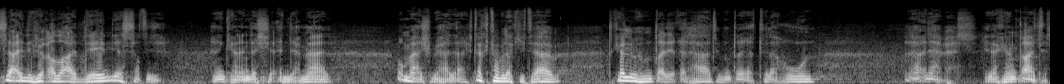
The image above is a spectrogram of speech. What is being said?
يساعدني في قضاء الدين يستطيع. إن كان عنده عنده مال وما أشبه ذلك. تكتب له كتاب تكلمه من طريق الهاتف من طريق التلفون. لا لا بأس. إذا كان قادر.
